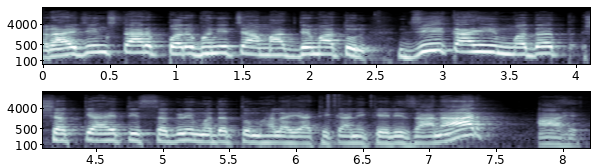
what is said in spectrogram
रायझिंग स्टार परभणीच्या माध्यमातून जी काही मदत शक्य आहे ती सगळी मदत तुम्हाला या ठिकाणी केली जाणार आहे.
